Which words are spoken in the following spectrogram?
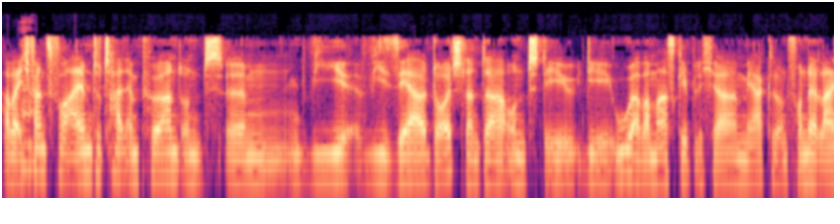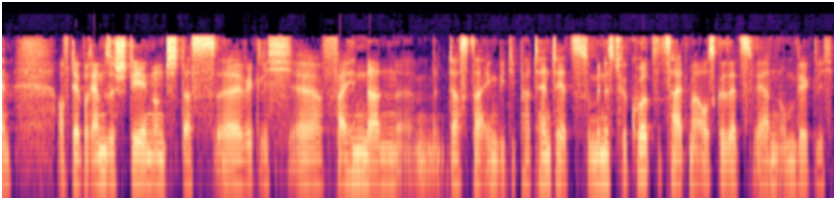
Aber ich Ja. fand es vor allem total empörend und ähm, wie, wie sehr Deutschland da und die, die EU, aber maßgeblich ja Merkel und von der Leyen auf der Bremse stehen und das äh, wirklich äh, verhindern, ähm, dass da irgendwie die Patente jetzt zumindest für kurze Zeit mal ausgesetzt werden, um wirklich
